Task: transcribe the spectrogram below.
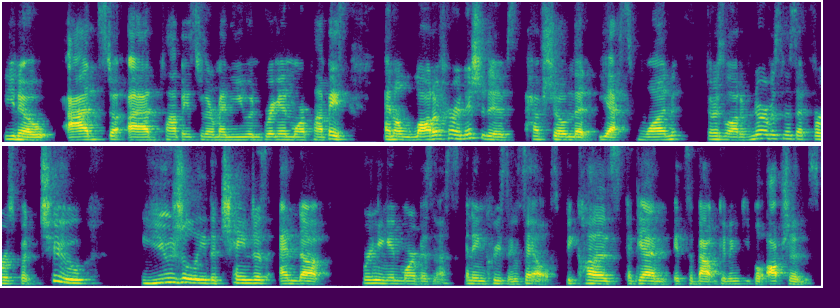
you know, add st- add plant based to their menu and bring in more plant based. And a lot of her initiatives have shown that yes, one, there's a lot of nervousness at first, but two, usually the changes end up bringing in more business and increasing sales because again, it's about giving people options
